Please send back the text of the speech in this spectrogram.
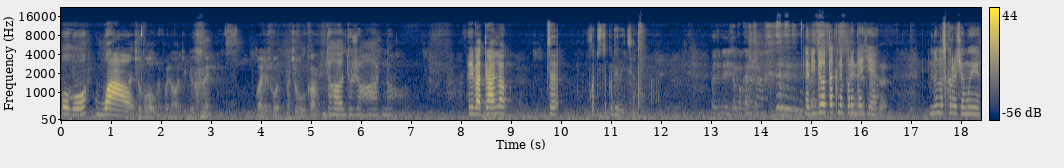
Ого, вау! Наче волни, поняла? Тільки вони. Бачиш, от, наче вулкан. Да, дуже гарно. Ребят, реально, це хочеться подивитися. Потім відео покажеш. На відео так не передає. Ну, у нас, коротше, ми.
